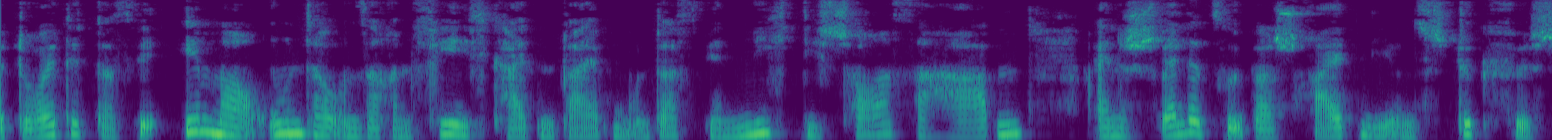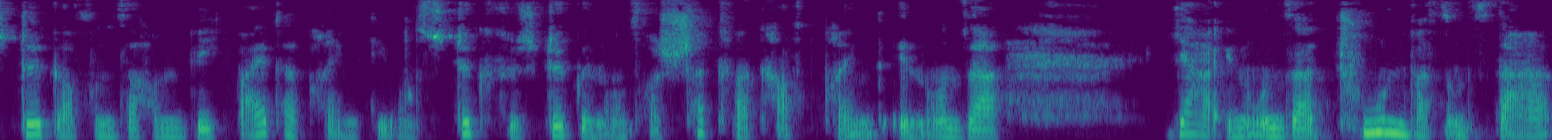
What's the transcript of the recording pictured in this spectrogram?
bedeutet, dass wir immer unter unseren Fähigkeiten bleiben und dass wir nicht die Chance haben, eine Schwelle zu überschreiten, die uns Stück für Stück auf unserem Weg weiterbringt, die uns Stück für Stück in unsere Schöpferkraft bringt, in unser, ja, in unser Tun, was uns da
